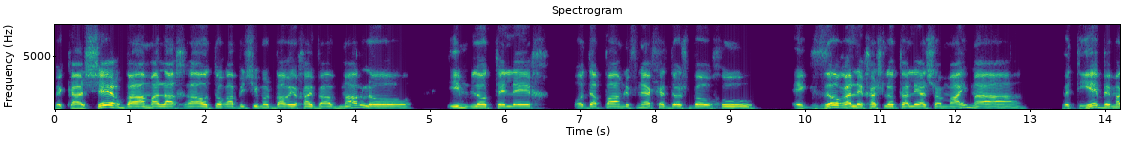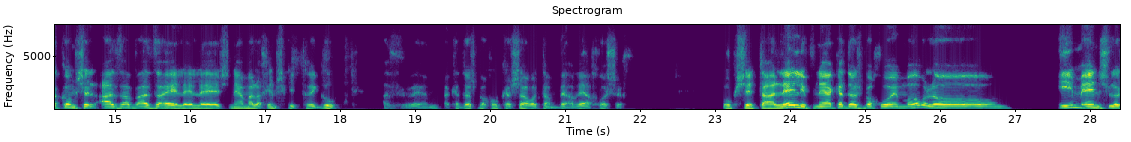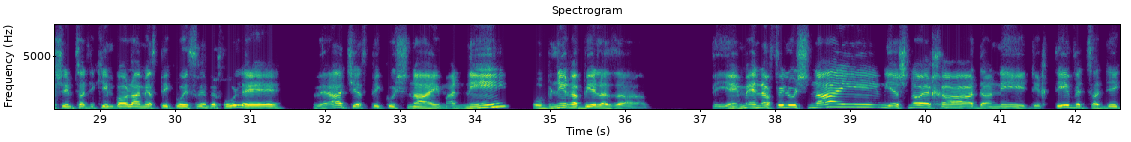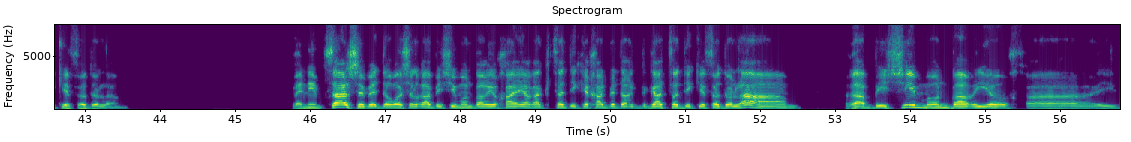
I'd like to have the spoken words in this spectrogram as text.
וכאשר בא המלאך ראה אותו רבי שמעון בר יוחאי ואמר לו, אם לא תלך עוד הפעם לפני הקדוש ברוך הוא, אגזור עליך שלא תעלה השמיימה, ותהיה במקום של עזה ועזאל, אלה שני המלאכים שקטרגו. אז אה, הקדוש ברוך הוא קשר אותם בערי החושך. וכשתעלה לפני הקדוש ברוך הוא אמור לו, אם אין שלושים צדיקים בעולם יספיקו עשרים וכולי, ועד שיספיקו שניים, אני ובני רבי אלעזר. ואם אין אפילו שניים, ישנו אחד, אני, דכתיב וצדיק יסוד עולם. ונמצא שבדורו של רבי שמעון בר יוחאי היה רק צדיק אחד בדרגת צדיק יסוד עולם, רבי שמעון בר יוחאי.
